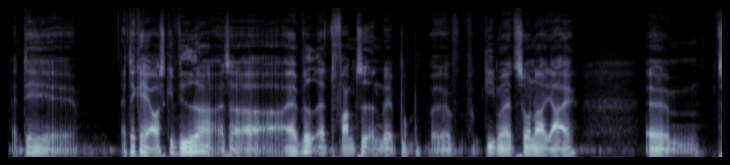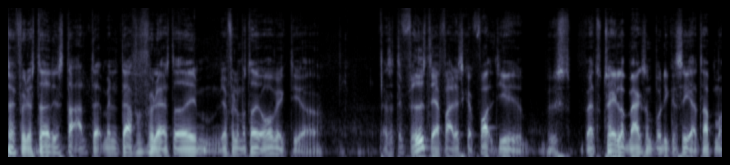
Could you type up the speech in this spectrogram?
at det, øh, at det kan jeg også give videre. Altså, og jeg ved, at fremtiden vil give mig et sundere jeg. Øhm, så jeg føler stadig, det er en start, men derfor føler jeg stadig, jeg føler mig stadig overvægtig. Og, altså det fedeste er faktisk, at folk de er totalt opmærksomme på, at de kan se, at jeg har tabt mig.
